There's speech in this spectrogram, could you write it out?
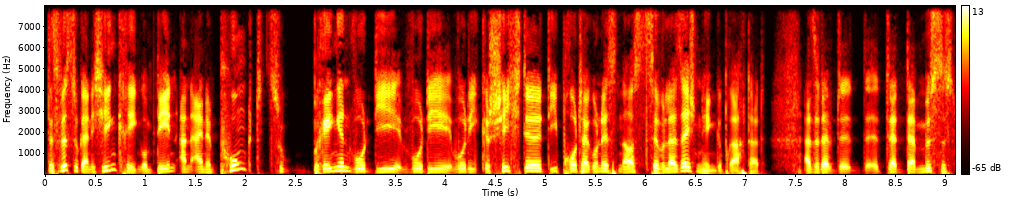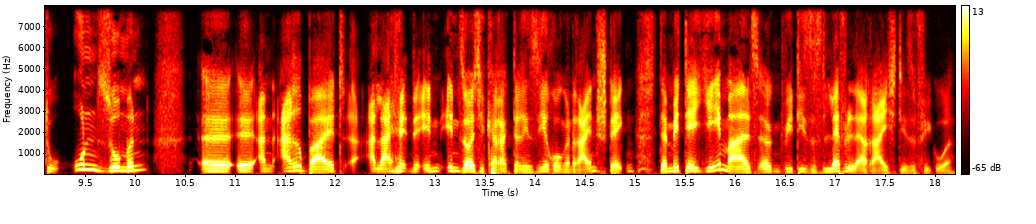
das wirst du gar nicht hinkriegen, um den an einen Punkt zu bringen, wo die, wo die, wo die Geschichte die Protagonisten aus Civilization hingebracht hat. Also da, da, da müsstest du Unsummen äh, äh, an Arbeit alleine in, in solche Charakterisierungen reinstecken, damit der jemals irgendwie dieses Level erreicht, diese Figur.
